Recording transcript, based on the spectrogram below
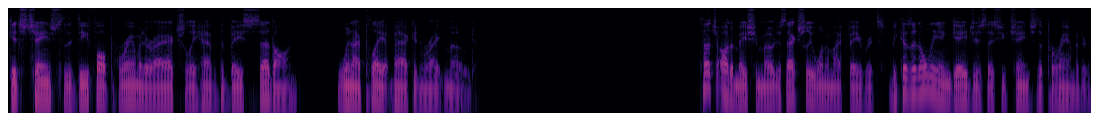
gets changed to the default parameter I actually have the bass set on when I play it back in write mode. Touch automation mode is actually one of my favorites because it only engages as you change the parameter.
